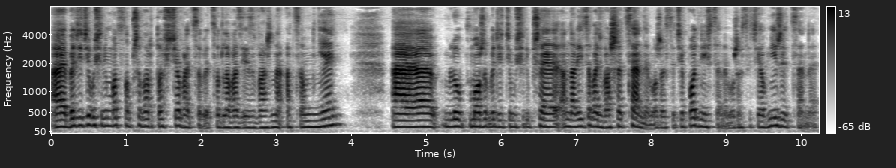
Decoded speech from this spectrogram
E, Będziecie musieli mocno przewartościować sobie, co dla Was jest ważne, a co mniej. E, lub może będziecie musieli przeanalizować Wasze ceny. Może chcecie podnieść ceny, może chcecie obniżyć ceny.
